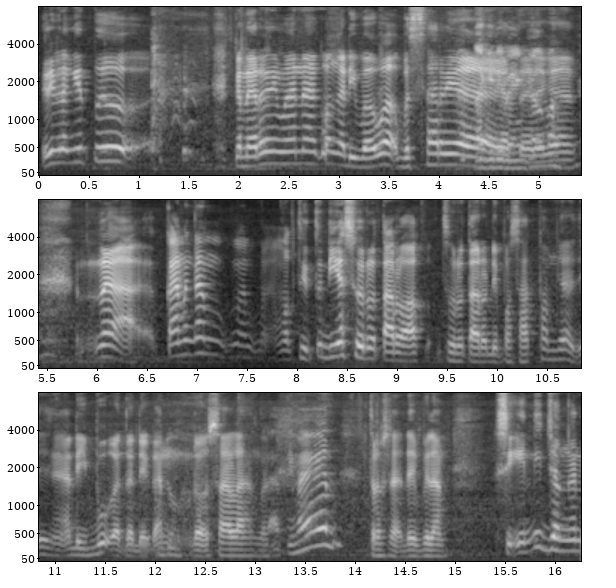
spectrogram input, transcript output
Jadi bilang gitu. Kendaraannya mana? Kok nggak dibawa? Besar ya. Lagi di bengkel, Bang. kan. Nah, kan kan waktu itu dia suruh taruh aku suruh taruh di pos satpam aja. Ada ibu kata dia kan, nggak usah lah. berarti men Terus lah dia bilang, si ini jangan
